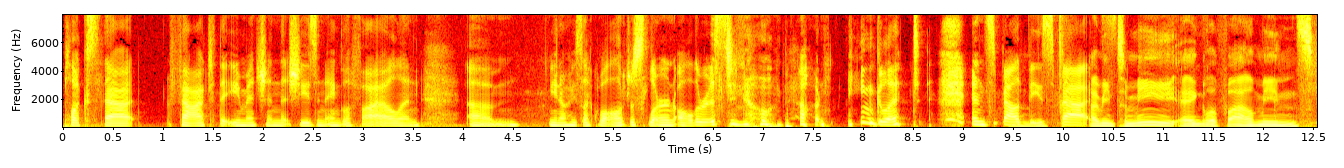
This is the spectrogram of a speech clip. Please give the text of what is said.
plucks that fact that you mentioned that she's an Anglophile and um, you know, he's like, well, I'll just learn all there is to know about England and spout Mm-hmm. these facts. I mean, to me, Anglophile means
